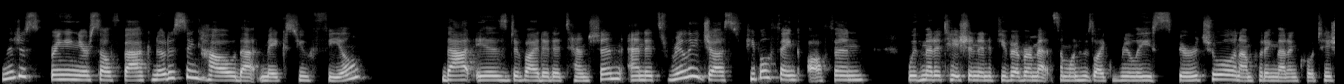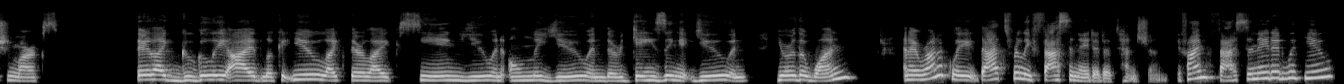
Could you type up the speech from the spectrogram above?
And then just bringing yourself back, noticing how that makes you feel. That is divided attention. And it's really just, people think often with meditation, and if you've ever met someone who's like really spiritual, and I'm putting that in quotation marks, they like googly eyed look at you like they're like seeing you and only you, and they're gazing at you, and you're the one. And ironically, that's really fascinated attention. If I'm fascinated with you,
